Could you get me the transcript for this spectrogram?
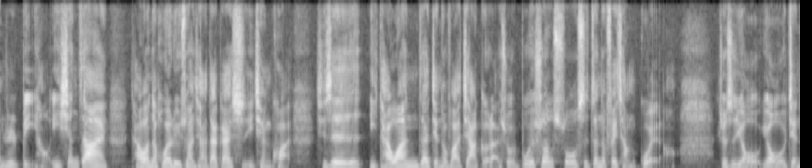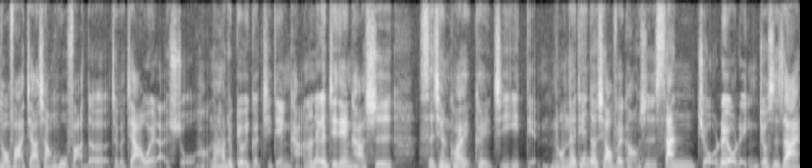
日币哈，以现在台湾的汇率算起来大概是一千块。其实以台湾在剪头发价格来说，不会说说是真的非常贵了。就是有有剪头发加上护发的这个价位来说，哈，那他就给我一个几点卡，那那个几点卡是四千块可以积一点，然后那天的消费刚好是三九六零，就是在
